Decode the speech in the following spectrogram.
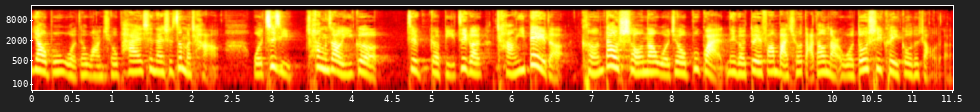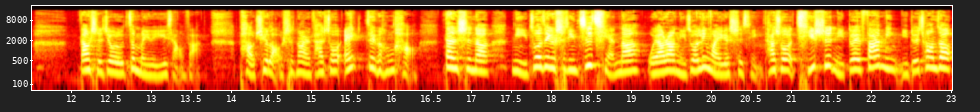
要不我的网球拍现在是这么长，我自己创造一个。这个比这个长一倍的，可能到时候呢，我就不管那个对方把球打到哪儿，我都是可以够得着的。当时就这么一个想法，跑去老师那儿，他说：“哎，这个很好，但是呢，你做这个事情之前呢，我要让你做另外一个事情。”他说：“其实你对发明、你对创造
